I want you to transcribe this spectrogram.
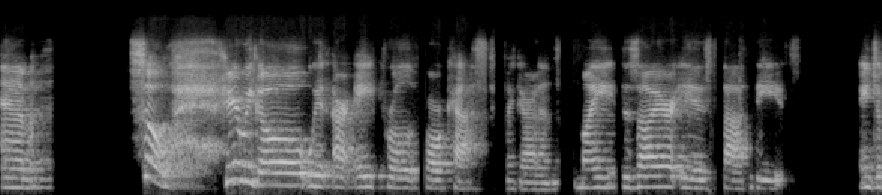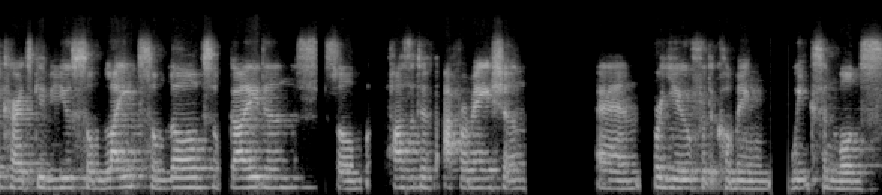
Um, so here we go with our April forecast, my darlings. My desire is that these angel cards give you some light, some love, some guidance, some positive affirmation um, for you for the coming weeks and months.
